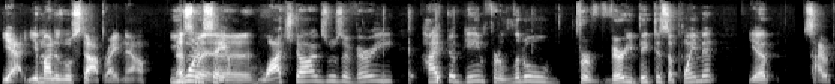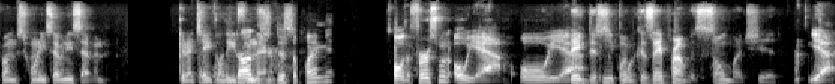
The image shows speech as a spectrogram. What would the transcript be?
Yeah, you might as well stop right now. You want to say uh, Watch Dogs was a very hyped up game for little for very big disappointment? Yep, Cyberpunk's 2077 gonna take the lead Dogs from is there. Disappointment. Oh, the first one? Oh yeah, oh yeah. Big disappointment because they promised so much shit. Yeah,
